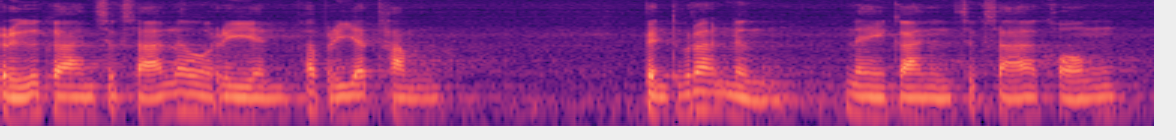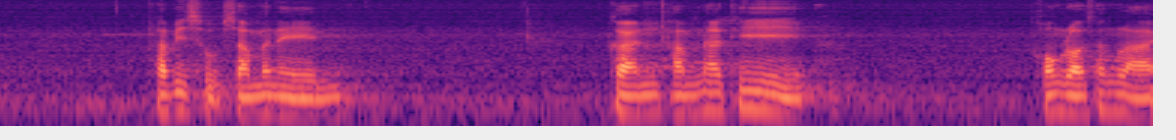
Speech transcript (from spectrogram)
หรือการศึกษาเล่าเรียนพระปริยธรรม เป็นธุระหนึ่งในการศึกษาของพระภิกษุสามเณรการทำหน้าที่ของเราทั้งหลาย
